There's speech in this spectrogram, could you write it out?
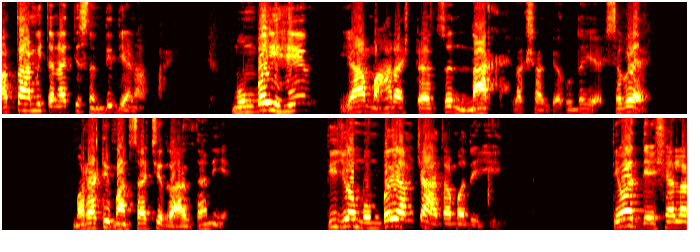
आता आम्ही त्यांना ती संधी देणार नाही. मुंबई हे या महाराष्ट्राचं नाक आहे लक्षात घ्या हृदय आहे सगळं आहे. मराठी माणसाची राजधानी आहे. ती जेव्हा मुंबई आमच्या हातामध्ये येईल तेव्हा देशाला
